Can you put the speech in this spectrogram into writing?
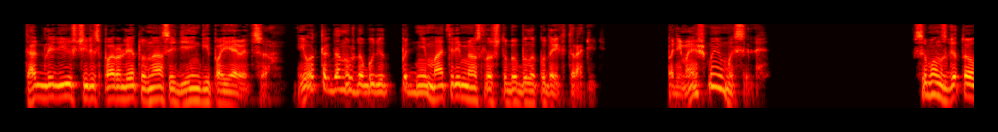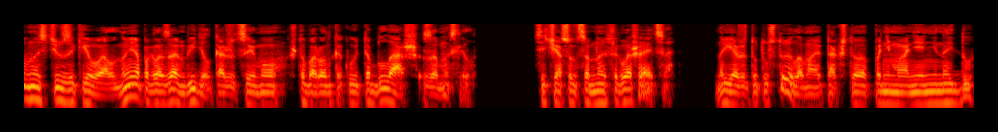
Так, глядишь, через пару лет у нас и деньги появятся. И вот тогда нужно будет поднимать ремесла, чтобы было куда их тратить. Понимаешь мою мысль? Симон с готовностью закивал, но я по глазам видел, кажется ему, что барон какую-то блажь замыслил. Сейчас он со мной соглашается, но я же тут устой ломаю, так что понимания не найду.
